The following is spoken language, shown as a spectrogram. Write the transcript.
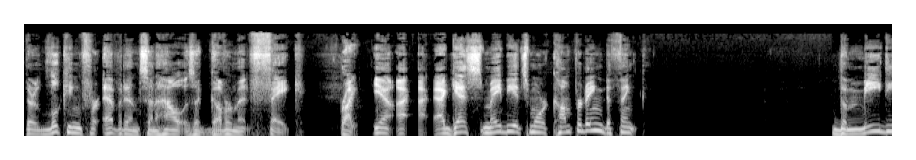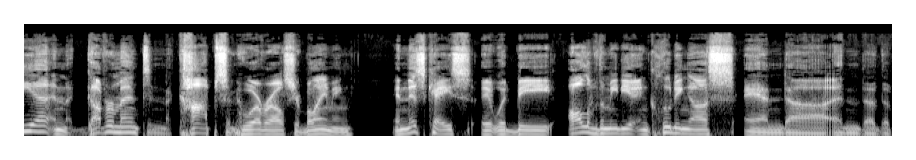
they're looking for evidence on how it was a government fake. Right. Yeah. I, I guess maybe it's more comforting to think the media and the government and the cops and whoever else you're blaming. In this case, it would be all of the media, including us and uh, and the, the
